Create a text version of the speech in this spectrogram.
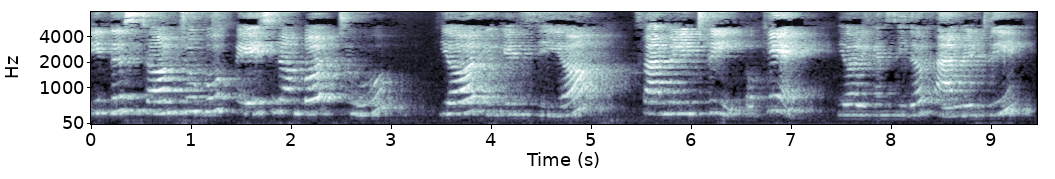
in this term to book page number 2 here you can see a family tree okay here you can see the family tree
